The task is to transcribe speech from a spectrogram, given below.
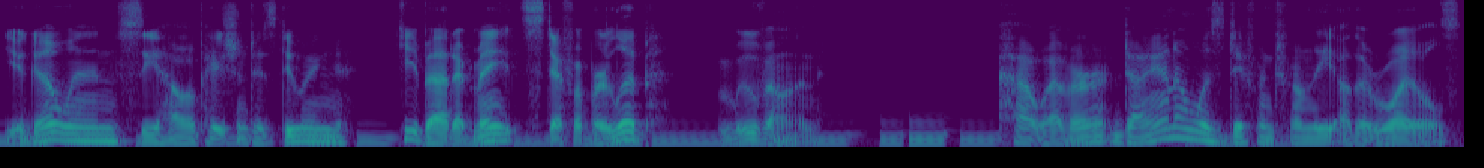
You go in, see how a patient is doing, keep at it, mate, stiff upper lip, move on. However, Diana was different from the other royals.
